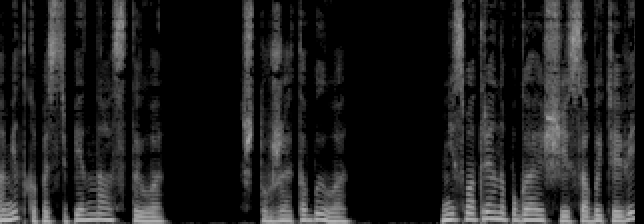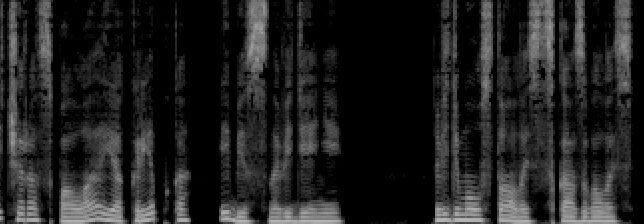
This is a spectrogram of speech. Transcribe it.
а метка постепенно остыла. Что же это было? Несмотря на пугающие события вечера, спала я крепко и без сновидений. Видимо, усталость сказывалась.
